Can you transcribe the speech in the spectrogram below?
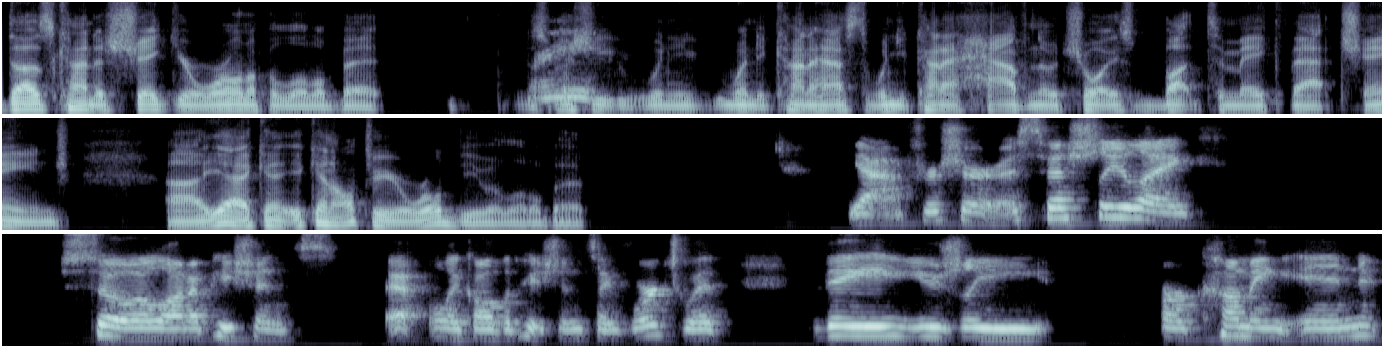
does kind of shake your world up a little bit especially right. when you when you kind of has to when you kind of have no choice but to make that change uh yeah it can it can alter your worldview a little bit yeah for sure especially like so a lot of patients eh, like all the patients i've worked with they usually are coming in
